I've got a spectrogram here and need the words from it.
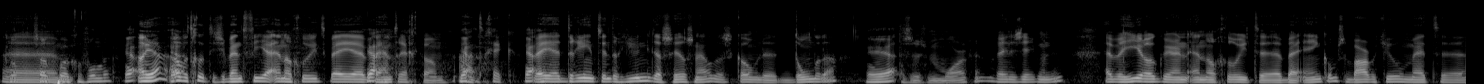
klopt. Zo heb ik ook gevonden. Ja. Oh ja? Ja. Oh, wat goed. Dus je bent via NL Groeit bij, eh, bij hem terechtgekomen. Ah, Ja. te gek. Je 23 juni, dat is heel snel, dat is komende donderdag. Ja. Dat is dus morgen, realiseer ik me nu. Hebben we hier ook weer een NL Groeit eh, bijeenkomst, een barbecue met eh, eh,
